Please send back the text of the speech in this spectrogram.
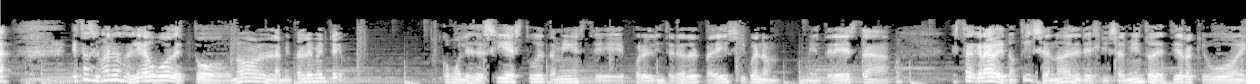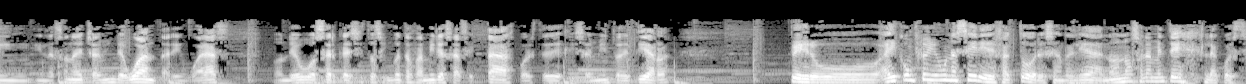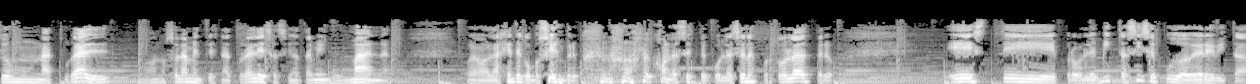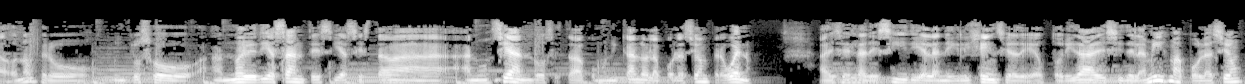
Esta semana en realidad hubo de todo, ¿no? Lamentablemente como les decía, estuve también este, por el interior del país y bueno, me enteré de esta esta grave noticia, ¿no? El deslizamiento de tierra que hubo en, en la zona de Chamín de Huántar, en Huaraz, donde hubo cerca de 150 familias afectadas por este deslizamiento de tierra. Pero ahí confluyen una serie de factores en realidad, ¿no? No solamente la cuestión natural, no, no solamente es naturaleza, sino también humana. Bueno, la gente como siempre, ¿no? con las especulaciones por todos lados, pero este problemita sí se pudo haber evitado, ¿no? Pero incluso nueve días antes ya se estaba anunciando, se estaba comunicando a la población, pero bueno, a veces la desidia, la negligencia de autoridades y de la misma población,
